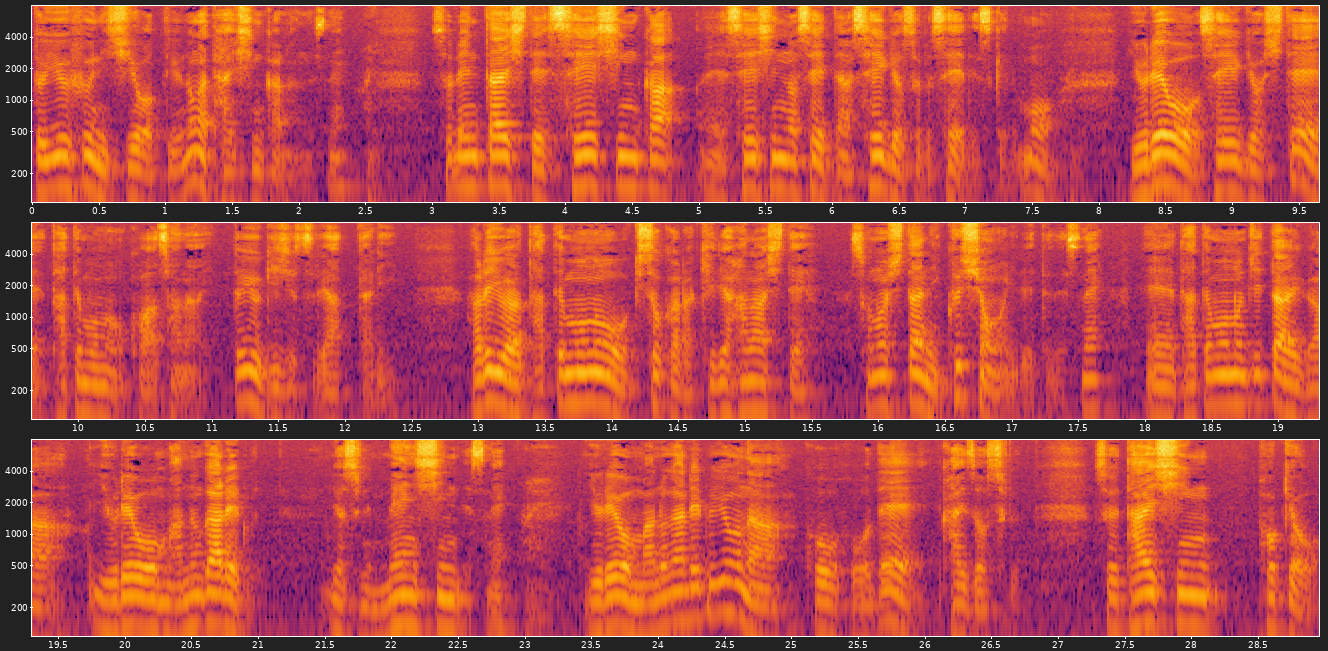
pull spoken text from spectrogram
というふうにしようというのが耐震化なんですね、はい、それに対して精神化精神の性というのは制御する性ですけれども揺れを制御して建物を壊さないという技術であったりあるいは建物を基礎から切り離してその下にクッションを入れてですね、えー、建物自体が揺れを免れる要するに免震ですね、はい、揺れを免れるような工法で改造するそういう耐震補強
